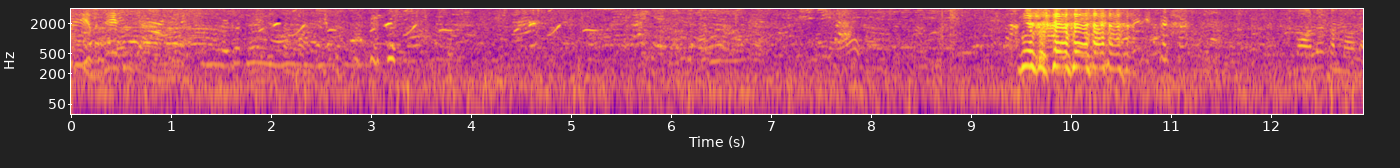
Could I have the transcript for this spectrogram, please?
แม่มันเท่ทุกอย่างมอเลิกกับมอไหน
